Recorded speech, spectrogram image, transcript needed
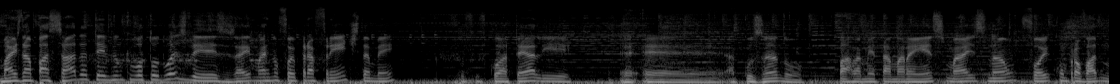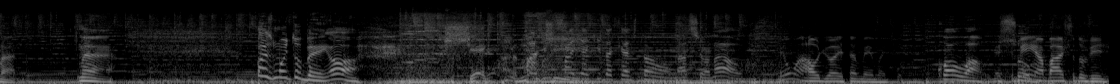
Mas na passada teve um que votou duas vezes, aí mas não foi para frente também. Ficou até ali é, é, acusando o parlamentar maranhense, mas não foi comprovado nada. É. Pois muito bem, ó. Cheque mate. A gente sair aqui da questão nacional. Tem um áudio aí também, Matias. Qual áudio? Esse bem abaixo do vídeo.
